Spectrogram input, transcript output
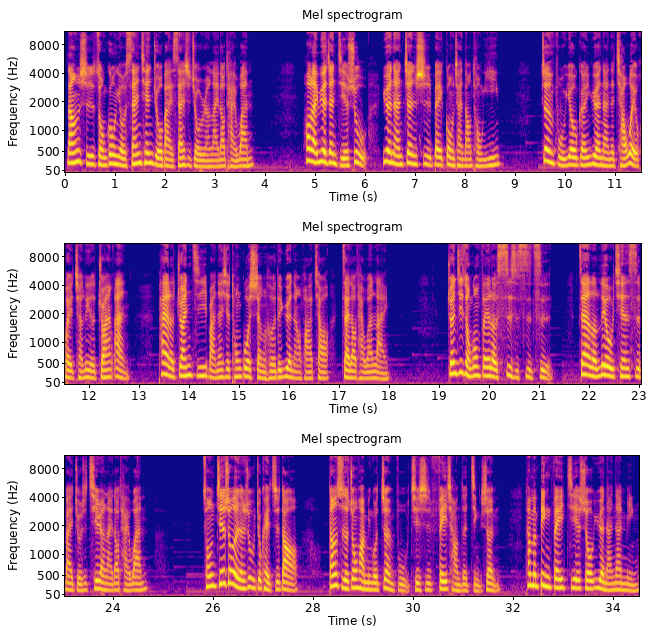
当时总共有三千九百三十九人来到台湾。后来越战结束，越南正式被共产党统一，政府又跟越南的侨委会成立了专案。派了专机把那些通过审核的越南华侨载到台湾来。专机总共飞了四十四次，载了六千四百九十七人来到台湾。从接收的人数就可以知道，当时的中华民国政府其实非常的谨慎，他们并非接收越南难民，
